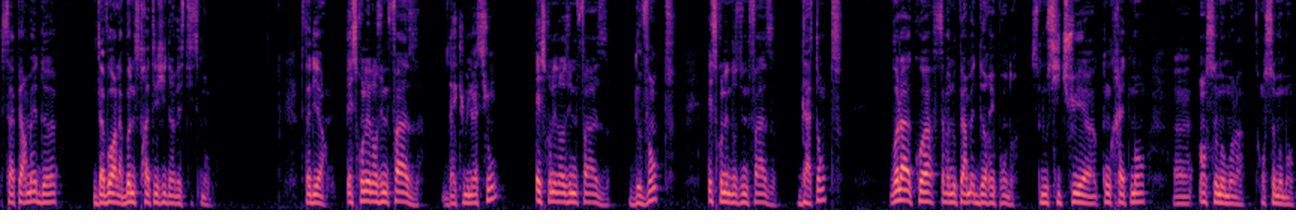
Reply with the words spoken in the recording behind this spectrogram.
ça permet d'avoir la bonne stratégie d'investissement. C'est-à-dire, est-ce qu'on est dans une phase d'accumulation? Est-ce qu'on est dans une phase de vente? Est-ce qu'on est dans une phase d'attente? Voilà à quoi ça va nous permettre de répondre, nous situer euh, concrètement euh, en ce moment-là, en ce moment.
